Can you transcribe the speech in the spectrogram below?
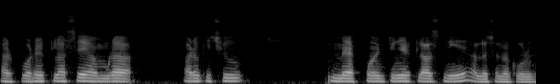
আর পরের ক্লাসে আমরা আরও কিছু ম্যাপ পয়েন্টিংয়ের ক্লাস নিয়ে আলোচনা করব।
